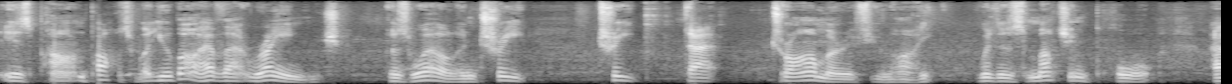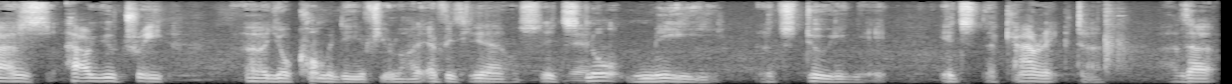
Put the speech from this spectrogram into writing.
is part and parcel. But you've got to have that range as well and treat treat that drama, if you like, with as much import as how you treat uh, your comedy, if you like, everything else. It's Yeah. not me that's doing it. It's the character that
